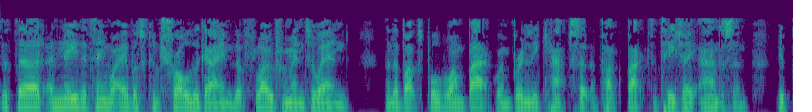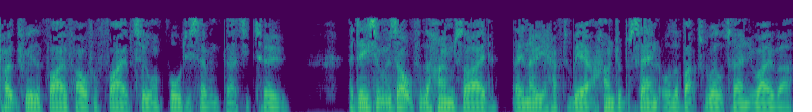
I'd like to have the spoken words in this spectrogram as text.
the third, and neither team were able to control the game that flowed from end to end, and the Bucks pulled one back when Brindley Cap set the puck back to TJ Anderson, who poked through the five hole for 5-2 on 47-32. A decent result for the home side. They know you have to be at 100% or the Bucks will turn you over.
